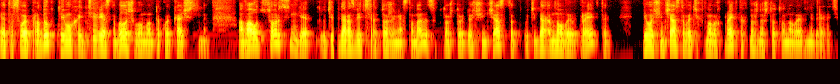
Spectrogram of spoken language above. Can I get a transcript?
Это свой продукт, ему интересно было, чтобы он такой качественный. А в аутсорсинге у тебя развитие тоже не остановится, потому что очень часто у тебя новые проекты, и очень часто в этих новых проектах нужно что-то новое внедрять.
